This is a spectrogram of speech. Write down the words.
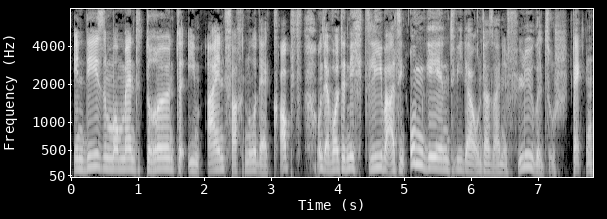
In diesem Moment dröhnte ihm einfach nur der Kopf, und er wollte nichts lieber, als ihn umgehend wieder unter seine Flügel zu stecken.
